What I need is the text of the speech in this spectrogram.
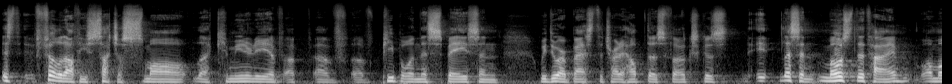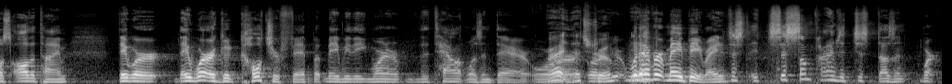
it's, Philadelphia is such a small uh, community of, of, of, of people in this space, and we do our best to try to help those folks. Because listen, most of the time, almost all the time, they were they were a good culture fit, but maybe they weren't the talent wasn't there, or Right, that's or true. Whatever it may be, right? It just it's just sometimes it just doesn't work,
